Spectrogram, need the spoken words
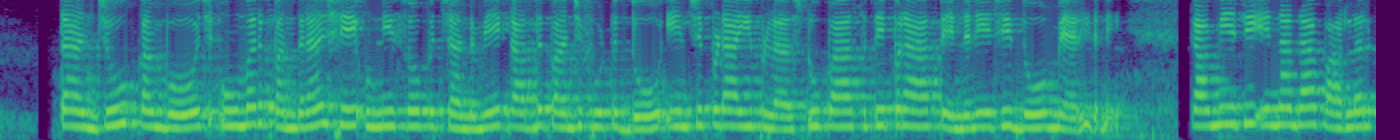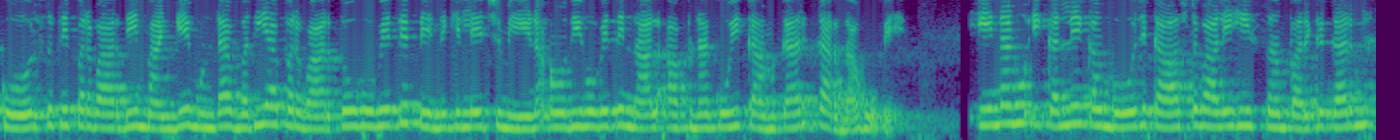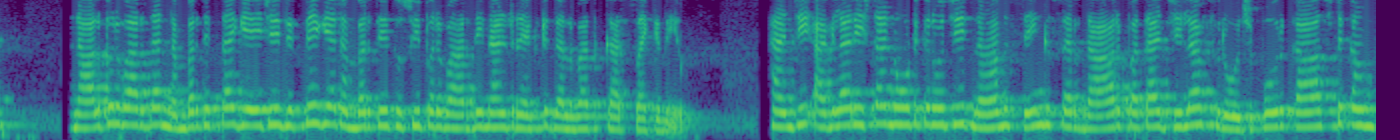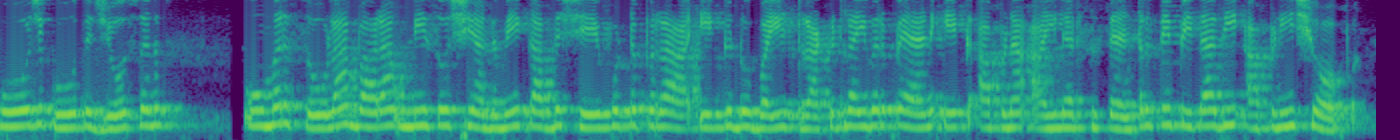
ਤਾਂਜੂ, ਕੰਬੋਜ, ਉਮਰ 15/6/1995 ਕੱਦ 5 ਫੁੱਟ 2 ਇੰਚ, ਪੜ੍ਹਾਈ ਪਲੱਸ 2 ਪਾਸ ਤੇ ਭਰਾ ਤਿੰਨ ਨੇ ਜੀ, ਦੋ ਮੈਰਿਡ ਨੇ। ਕੰਮ ਹੈ ਜੀ ਇਹਨਾਂ ਦਾ ਪਾਰਲਰ ਕੋਰਸ ਤੇ ਪਰਿਵਾਰ ਦੀ ਮੰਗੇ ਮੁੰਡਾ ਵਧੀਆ ਪਰਿਵਾਰ ਤੋਂ ਹੋਵੇ ਤੇ 3 ਕਿੱਲੇ ਜ਼ਮੀਨ ਆਉਂਦੀ ਹੋਵੇ ਤੇ ਨਾਲ ਆਪਣਾ ਕੋਈ ਕੰਮਕਾਰ ਕਰਦਾ ਹੋਵੇ। ਇਹਨਾਂ ਨੂੰ ਇਕੱਲੇ ਕੰਬੋਜ ਕਾਸਟ ਵਾਲੇ ਹੀ ਸੰਪਰਕ ਕਰਨ। ਨਾਲ ਪਰਿਵਾਰ ਦਾ ਨੰਬਰ ਦਿੱਤਾ ਗਿਆ ਹੈ। ਜੀ ਦਿੱਤੇ ਗਏ ਨੰਬਰ ਤੇ ਤੁਸੀਂ ਪਰਿਵਾਰ ਦੇ ਨਾਲ ਡਾਇਰੈਕਟ ਗੱਲਬਾਤ ਕਰ ਸਕਦੇ ਹੋ। ਹਾਂਜੀ, ਅਗਲਾ ਰਿਸ਼ਤਾ ਨੋਟ ਕਰੋ ਜੀ। ਨਾਮ ਸਿੰਘ, ਸਰਦਾਰ, ਪਤਾ, ਜ਼ਿਲ੍ਹਾ ਫਿਰੋਜ਼ਪੁਰ, ਕਾਸਟ, ਕੰਬੋਜ, ਗੋਤ, ਜੋਸਨ। ਉਮਰ 16 12 1996 ਕੱਦ 6 ਫੁੱਟ, ਭਰਾ, ਇੱਕ ਦੁਬਈ ਟਰੱਕ ਡਰਾਈਵਰ, ਭੈਣ, ਇੱਕ ਆਪਣਾ ਆਈਲੈਟਸ ਸੈਂਟਰ ਤੇ ਪਿਤਾ ਦੀ ਆਪਣੀ ਸ਼ਾਪ।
